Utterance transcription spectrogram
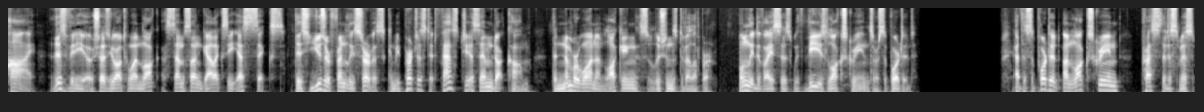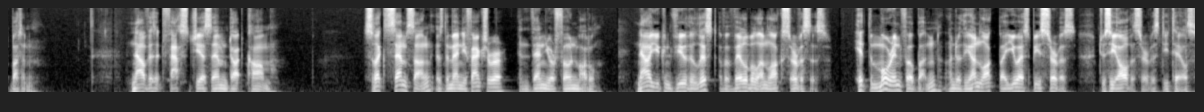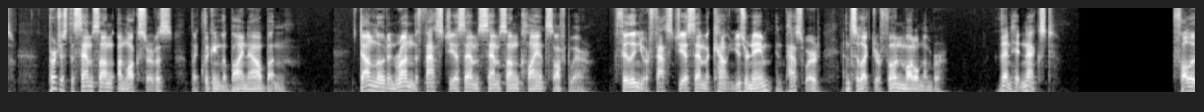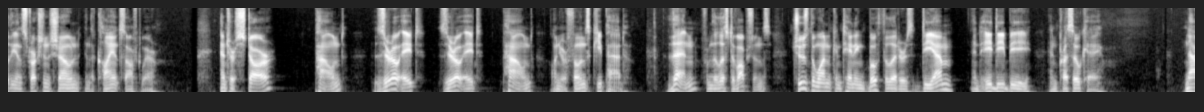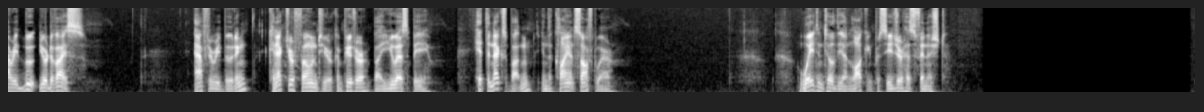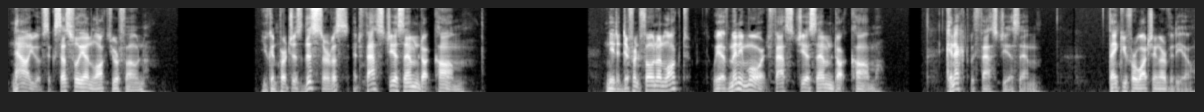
Hi, this video shows you how to unlock a Samsung Galaxy S6. This user-friendly service can be purchased at fastgsm.com, the number one unlocking solutions developer. Only devices with these lock screens are supported. At the supported unlock screen, press the dismiss button. Now visit fastgsm.com. Select Samsung as the manufacturer and then your phone model. Now you can view the list of available unlock services. Hit the More Info button under the Unlock by USB service to see all the service details. Purchase the Samsung Unlock service by clicking the Buy Now button. Download and run the FastGSM Samsung client software. Fill in your FastGSM account username and password and select your phone model number. Then hit Next. Follow the instructions shown in the client software. Enter star, pound, 0808, pound on your phone's keypad. Then, from the list of options, choose the one containing both the letters DM and ADB and press OK. Now reboot your device. After rebooting, connect your phone to your computer by USB. Hit the Next button in the client software. Wait until the unlocking procedure has finished. Now you have successfully unlocked your phone. You can purchase this service at fastgsm.com. Need a different phone unlocked? We have many more at fastgsm.com. Connect with FastGSM. Thank you for watching our video.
